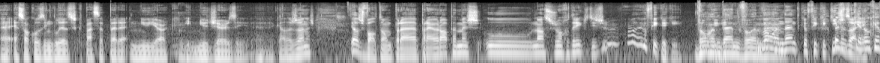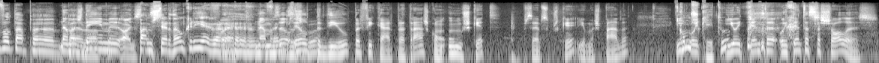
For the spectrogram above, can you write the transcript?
Ah, é só com os ingleses que passa para New York e New Jersey, ah, aquelas zonas. Eles voltam para, para a Europa, mas o nosso João Rodrigues diz: Eu fico aqui. Vão fico aqui. andando, vão andando. Vão andando, que eu fico aqui, Mas, mas, olha. não quer voltar para. Não, para mas deem-me- se- para Amsterdão queria agora. Foi. Não, mas ele, ele pediu para ficar para trás com um mosquete, percebe-se porquê, e uma espada. E Com oit- mosquito? E 80, 80 sacholas.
